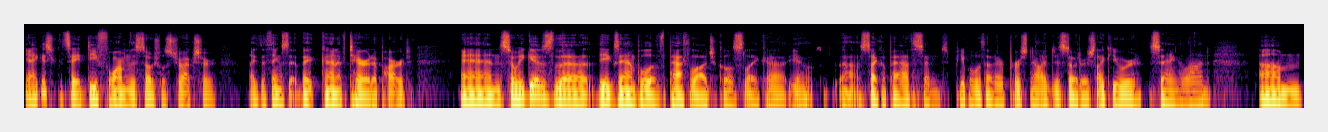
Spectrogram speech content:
yeah, I guess you could say deform the social structure, like the things that, that kind of tear it apart. And so he gives the the example of pathologicals like uh, you know uh, psychopaths and people with other personality disorders, like you were saying, Elan. Um,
